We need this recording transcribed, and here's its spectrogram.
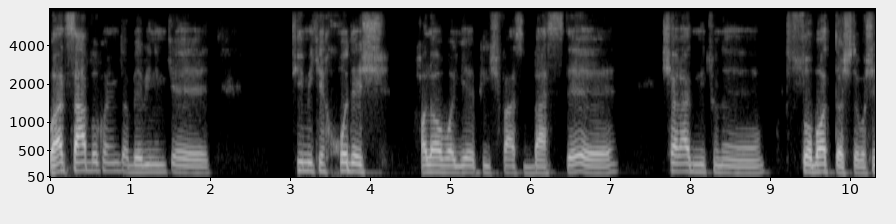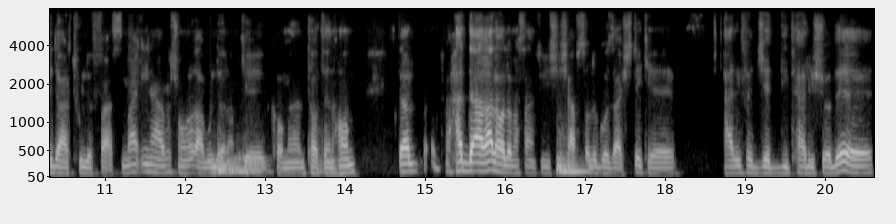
باید صبر بکنیم تا ببینیم که تیمی که خودش حالا با یه پیش فصل بسته چقدر می‌تونه ثبات داشته باشه در طول فصل. من این حرف شما رو قبول دارم که کاملا تاتنهام در حداقل حالا مثلا توی 6 7 سال گذشته که حریف جدی تری شده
